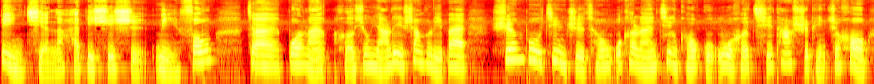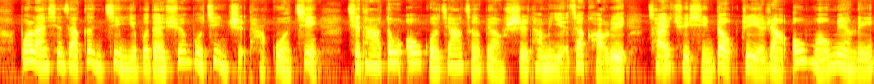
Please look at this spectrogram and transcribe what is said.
并且呢，还必须是密封。在波兰和匈牙利上个礼拜宣布禁止从乌克兰进口谷物和其他食品之后，波兰现在更进一步的宣布禁止它过境。其他东欧国家则表示，他们也在考虑采取行动。这也让欧盟面临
